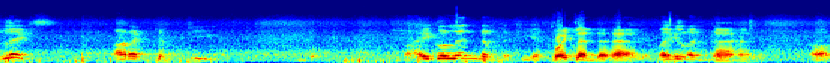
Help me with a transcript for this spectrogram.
ফ্লেক্স আর একটা কি? হাইগোল্যান্ডার নাকি একটা? হোয়াইটল্যান্ডার হ্যাঁ। হাইগোল্যান্ডার হ্যাঁ হ্যাঁ। আমার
